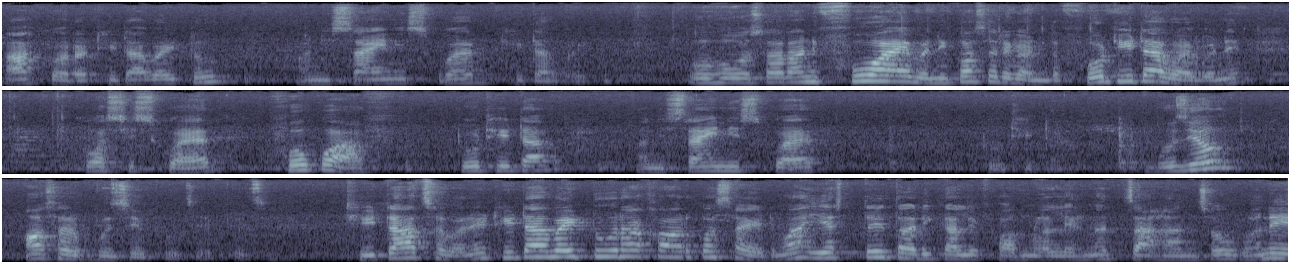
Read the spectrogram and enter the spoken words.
हाफ गरेर ठिटा बाई टू अनि sine square theta by two ओहो सर अनि फो आयो भने कसरी गर्ने त? फोर ठिटा भयो भने कस स्क्वायर फोको हाफ टु ठिटा अनि साइन स्क्वायर टु ठिटा बुझ्यौ? अँ सर बुझेँ बुझेँ बुझेँ ठिटा छ भने ठिटा बाई टू राख अर्को साइडमा यस्तै तरिकाले फर्मुला लेख्न चाहन्छौ भने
